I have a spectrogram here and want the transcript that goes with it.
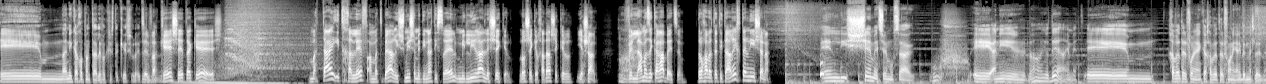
אמ, אני אקח עוד פעם את הלבקש את הקש אולי. לבקש את הקש. מתי התחלף המטבע הרשמי של מדינת ישראל מלירה לשקל? לא שקל חדש, שקל ישן. ולמה זה קרה בעצם? אתה לא חייב לתת לי תאריך, תן לי שנה. אין לי שמץ של מושג. אה, אני לא יודע, האמת. אה, חבר טלפוני, אני אקח חבר טלפוני, אני באמת לא יודע.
